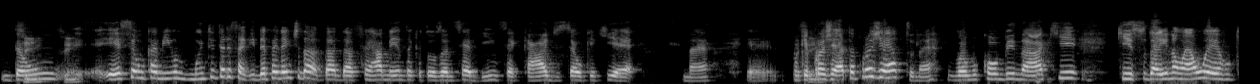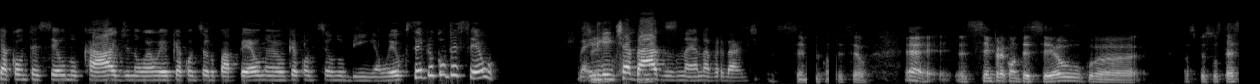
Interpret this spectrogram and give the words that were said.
Então, sim, sim. esse é um caminho muito interessante. Independente da, da, da ferramenta que eu estou usando, se é BIM, se é CAD, se é o que que é, né? É, porque sim. projeto é projeto, né? Vamos combinar que, que isso daí não é um erro que aconteceu no CAD, não é um erro que aconteceu no papel, não é um erro que aconteceu no BIM, é um erro que sempre aconteceu. Sim, ninguém tinha dados, né, na verdade. Sempre aconteceu. É, sempre aconteceu, uh, as pessoas até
